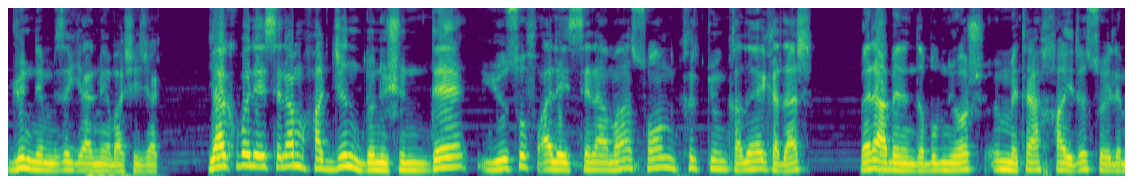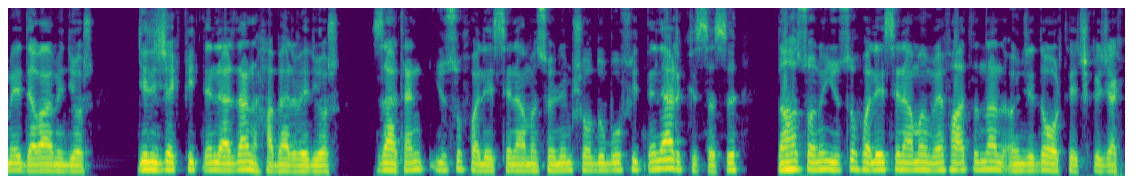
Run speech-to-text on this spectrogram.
gündemimize gelmeye başlayacak. Yakup Aleyhisselam haccın dönüşünde Yusuf Aleyhisselam'a son 40 gün kalaya kadar beraberinde bulunuyor, ümmete hayrı söylemeye devam ediyor. Gelecek fitnelerden haber veriyor. Zaten Yusuf Aleyhisselam'a söylemiş olduğu bu fitneler kıssası daha sonra Yusuf Aleyhisselam'ın vefatından önce de ortaya çıkacak.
